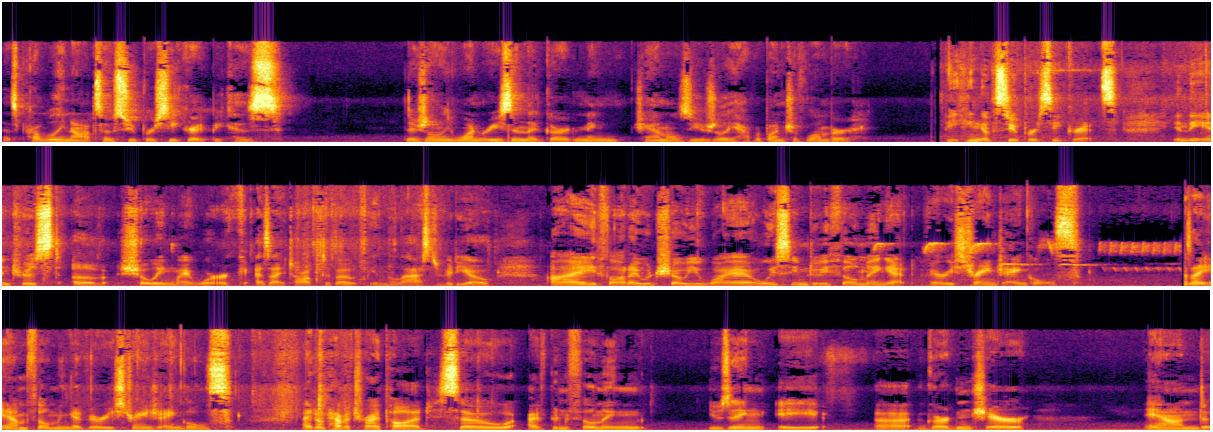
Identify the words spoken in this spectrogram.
That's probably not so super secret because there's only one reason that gardening channels usually have a bunch of lumber. Speaking of super secrets, in the interest of showing my work, as I talked about in the last video, I thought I would show you why I always seem to be filming at very strange angles. Because I am filming at very strange angles. I don't have a tripod, so I've been filming using a uh, garden chair and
